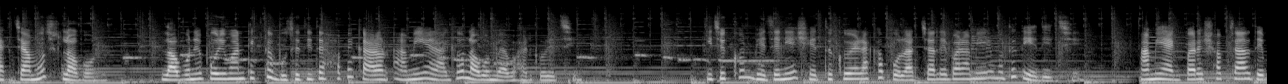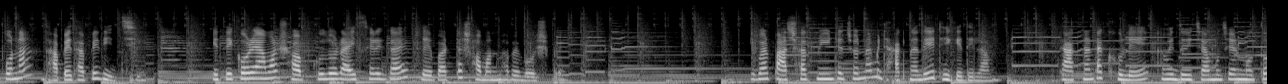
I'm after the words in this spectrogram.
এক চামচ লবণ। লবণের পরিমাণটা একটু বুঝে দিতে হবে, কারণ আমি এর আগেও লবণ ব্যবহার করেছি। কিছুক্ষণ ভেজে নিয়ে সেদ্ধ করে রাখা পোলার চাল এবার আমি এর মধ্যে দিয়ে দিচ্ছি। আমি একবারে সব চাল দেবো না, ধাপে ধাপে দিচ্ছি। এতে করে আমার সবগুলো রাইসের গায়ে ফ্লেভারটা সমানভাবে বসবে। এবার পাঁচ সাত মিনিটের জন্য আমি ঢাকনা দিয়ে ঢেকে দিলাম। ঢাকনাটা খুলে আমি দুই চামচের মতো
